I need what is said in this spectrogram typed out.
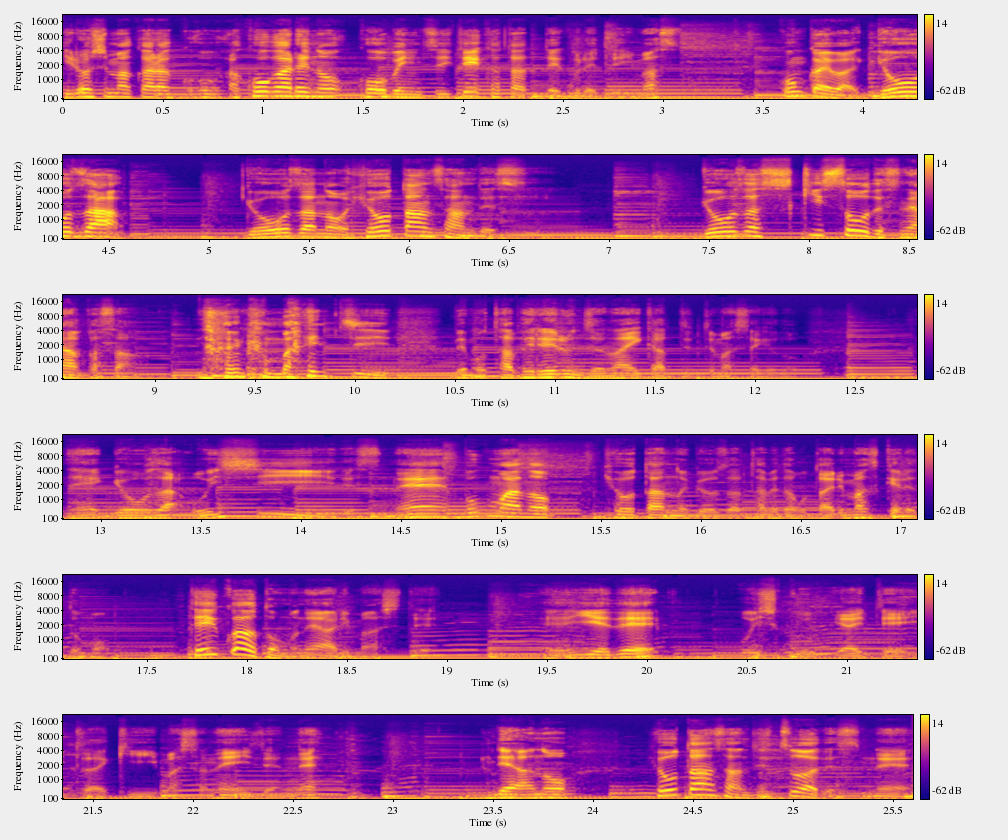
広島から憧れの神戸について語ってくれています。今回は餃子。餃子のひょうたんさんです。餃子好きそうですね赤さん。なんか毎日でも食べれるんじゃないかって言ってましたけど。ね餃子美味しいですね。僕もあのひょうたんの餃子食べたことありますけれどもテイクアウトもねありまして、えー、家で美味しく焼いていただきましたね以前ね。であのひょうたんさん実はですね、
